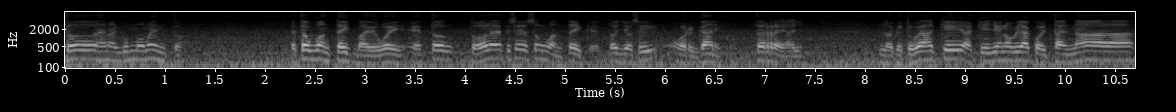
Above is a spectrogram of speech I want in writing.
todos en algún momento. Esto es one take, by the way. Esto, todos los episodios son one take. Esto yo soy orgánico. Esto es real. Lo que tú ves aquí, aquí yo no voy a cortar nada.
